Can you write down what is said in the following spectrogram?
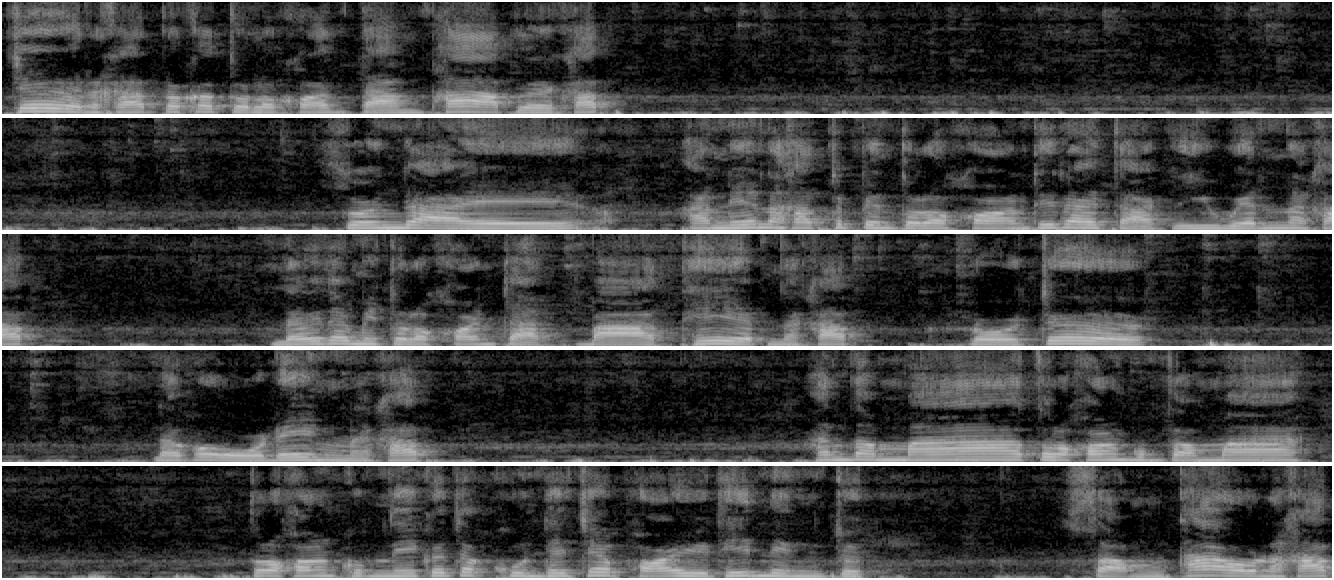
เจอร์นะครับ แล้วก็ตัวละครตามภาพเลยครับ ส่วนใหญ่อันนี้นะครับจะเป็นตัวละครที่ได้จากอีเวนต์นะครับ แล้วก็จะมีตัวละครจากบาเทพนะครับ โรเจอร์ แล้วก็โอเด้งนะครับ อันต่อมาตัวละครกลุ่มต่อมา ตัวละครกลุ่มนี้ก็จะคูณเทเชอร์พอยต์อยู่ที่ 1.2 เท่านะครับ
